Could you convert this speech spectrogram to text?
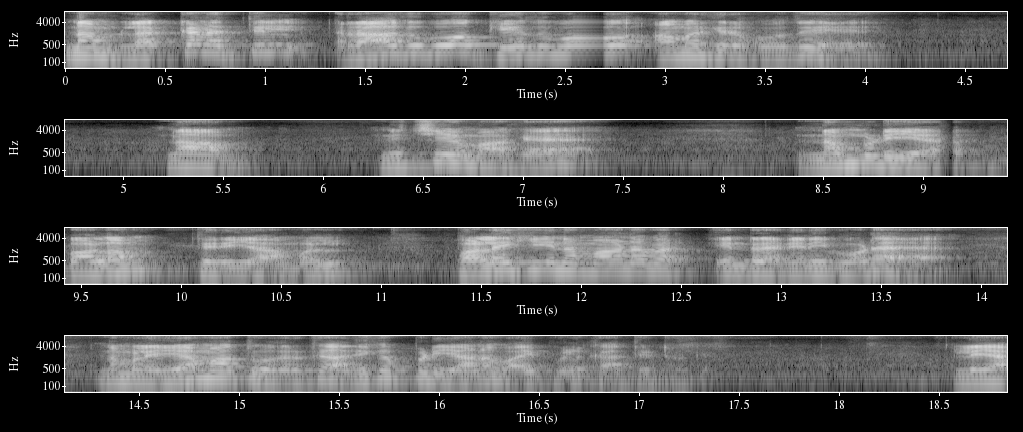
நம் லக்கணத்தில் ராகுவோ கேதுவோ அமர்கிற போது நாம் நிச்சயமாக நம்முடைய பலம் தெரியாமல் பலகீனமானவர் என்ற நினைவோட நம்மளை ஏமாற்றுவதற்கு அதிகப்படியான வாய்ப்புகள் காத்துட்ருக்கு இல்லையா?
